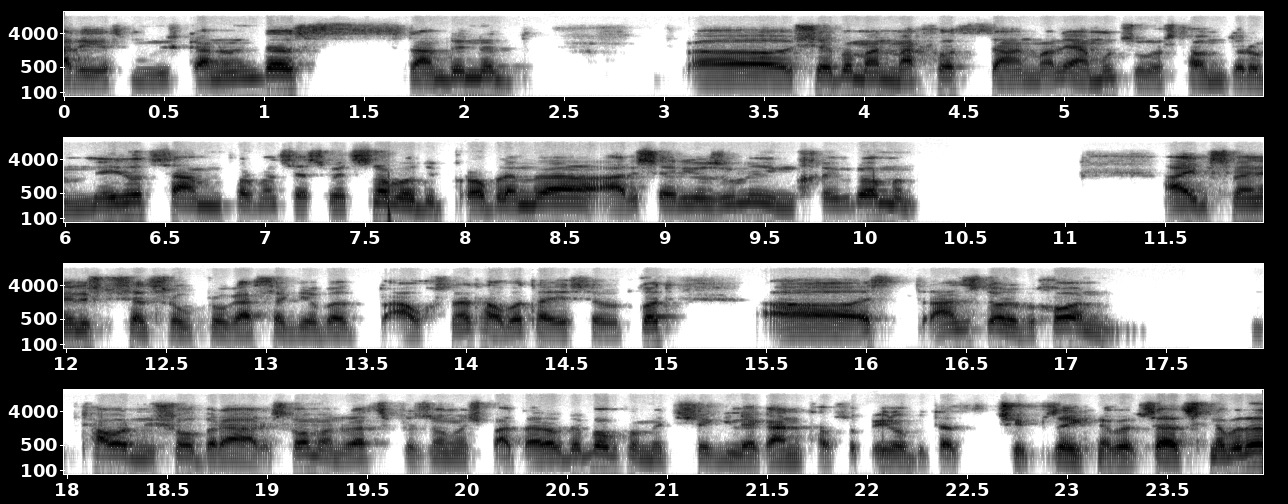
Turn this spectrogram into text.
არის ეს მურის კანონი და რამდენად შეიძლება მან მართლაც ძალიან მალე ამოწუროს თავ იმიტომ რომ მე როცა ამ ინფორმაციას ვეცნობოდი პრობლემა არის სერიოზული იმ ხრივ რომ აი მსმენელისთვისაც რო უფრო გასაგებად ავხსნათ ალბათ აი ესე რომ ვთქვათ აა ეს ტრანზისტორები ხო ან თავარ ნიშნობა რა არის ხო? მან რაც უფრო ზომაში პატარავდება უფრო მეტი შეგიძლია განათავსო პირობითაც ჩიპზე იქნება სადაც იქნება და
